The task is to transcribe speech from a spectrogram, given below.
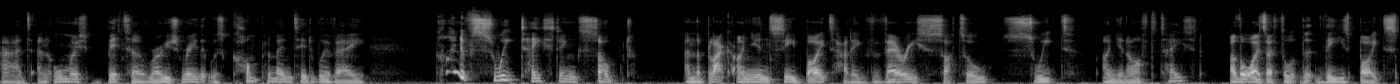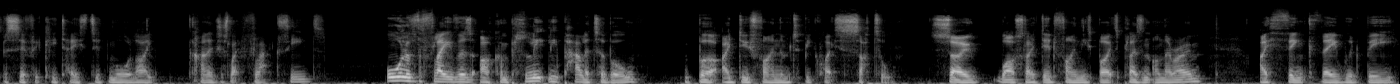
had an almost bitter rosemary that was complemented with a kind of sweet tasting salt. And the black onion seed bites had a very subtle sweet onion aftertaste. Otherwise, I thought that these bites specifically tasted more like kind of just like flax seeds. All of the flavours are completely palatable, but I do find them to be quite subtle. So, whilst I did find these bites pleasant on their own, I think they would be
